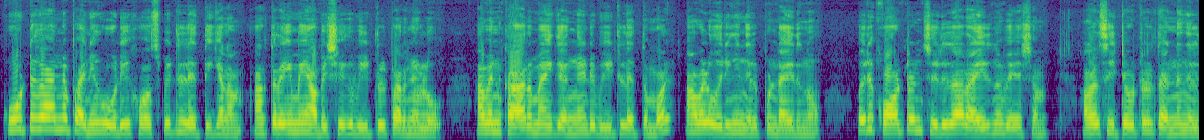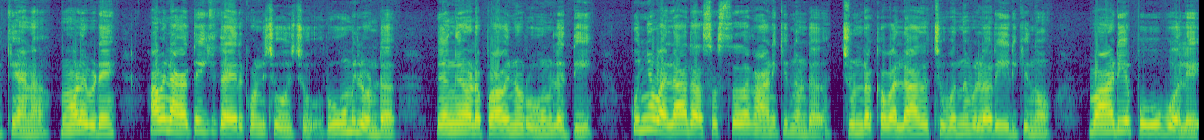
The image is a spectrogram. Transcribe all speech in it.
കൂട്ടുകാരന് പനി കൂടി ഹോസ്പിറ്റലിൽ എത്തിക്കണം. അത്രയുമേ അഭിഷേക് വീട്ടിൽ പറഞ്ഞുള്ളൂ. അവൻ കാറുമായി ഗംഗയുടെ വീട്ടിലെത്തുമ്പോൾ അവൾ ഒരുങ്ങി നിൽപ്പുണ്ടായിരുന്നു. ഒരു കോട്ടൺ ചുരിദാറായിരുന്നു വേഷം. അവൾ സിറ്റൗട്ടിൽ തന്നെ നിൽക്കുകയാണ്. മോളെവിടെ അവൻ അകത്തേക്ക് കയറിക്കൊണ്ട് ചോദിച്ചു. റൂമിലുണ്ട്. ഗംഗയോടൊപ്പം അവനും റൂമിലെത്തി. കുഞ്ഞ് വല്ലാതെ അസ്വസ്ഥത കാണിക്കുന്നുണ്ട്. ചുണ്ടൊക്കെ വല്ലാതെ ചുവന്ന് വിളറിയിരിക്കുന്നു. വാടിയ പൂവ് പോലെ.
